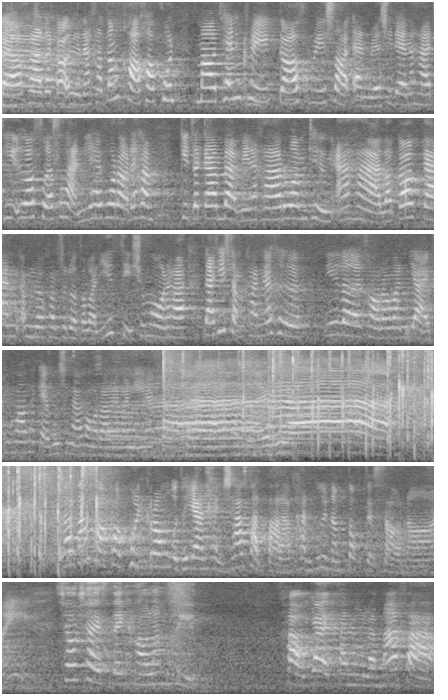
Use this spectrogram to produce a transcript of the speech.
แล้วค่ะ แต่ก่อนอื่นนะคะ ต้องขอขอบคุณ Mountain Creek Golf Resort and Residence นะคะ ที่เอื้อเฟื้อสถานที่ให้พวกเราได้ทำกิจกรรมแบบนี้นะคะ รวมถึงอาหาร แล้วก็การอำนวยความสะดวกตลอด 24 ชั่วโมงนะคะ และที่สำคัญก็คือนี่เลยของรางวัลใหญ่ที่มอบให้แก่ผู้ชนะของเราในวันนี้นะคะแล้วต้องขอขอบคุณก รมอุทยานแห่งชาติสัตว์ป่าและพันธุ์พืชน้ำตกเจ็ดเสาวน้อย โชคชัยสเต็กเฮาส์ลังสิตเขาใหญ่พานูรามาฟาร์ม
